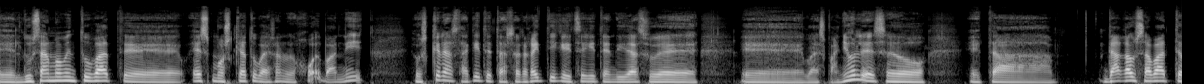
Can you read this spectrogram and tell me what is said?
heldu zen momentu bat, e, ez moskeatu ba, esan jo, ba, nik euskeraz dakit eta zergaitik hitz egiten didazue e, ba, espainoles edo, eta da gauza bat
